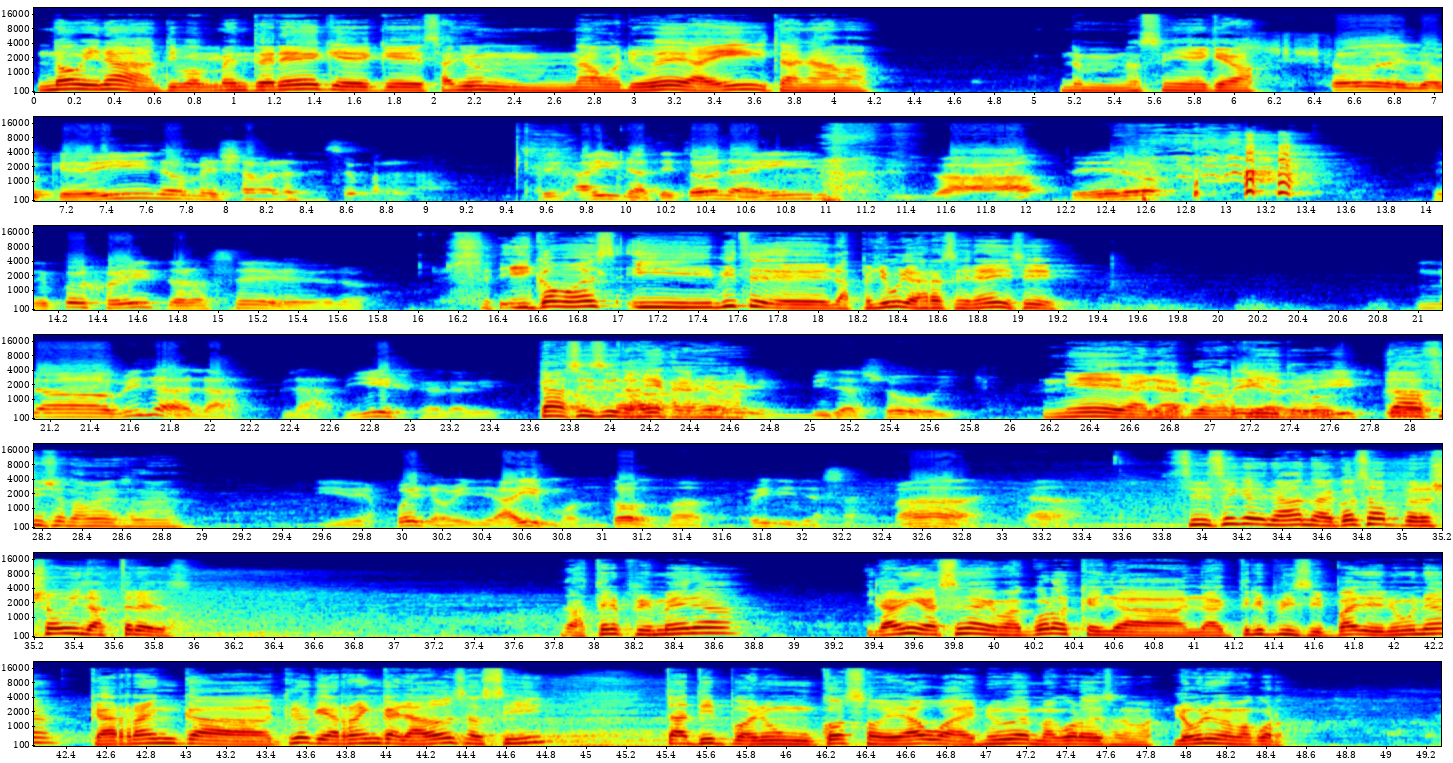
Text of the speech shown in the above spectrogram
No vi nada, tipo, me enteré que, que salió una boludez ahí y está nada más. No, no sé ni de qué va. Yo de lo que vi no me llama la atención para nada. Hay una tetona ahí, y va, pero. Después el jueguito, no sé, pero. ¿Y cómo es? ¿Y viste eh, las películas de Resident Evil? Sí. No, vi la- las las viejas, la que. Ah, sí, sí, las Ah, viejas, las viejas. Mira yo, y, Ni idea, la de pelo cortito. Claro, sí, yo también, yo también. y después no vi, hay un montón más. No vi ni las animadas ni nada. Sí, sé que hay una banda de cosas, pero yo vi las tres. Las tres primeras. Y la única escena que me acuerdo es que la, la actriz principal en una, que arranca, creo que arranca la dos así, está tipo en un coso de agua de nube, me acuerdo de eso nomás. Lo único que me acuerdo.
